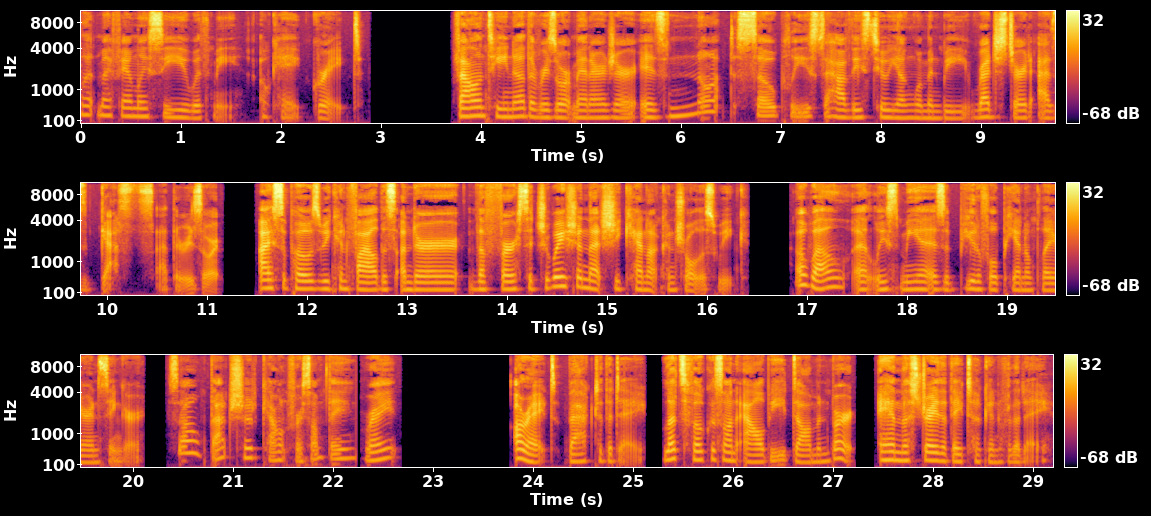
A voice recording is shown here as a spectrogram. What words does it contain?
let my family see you with me. Okay, great. Valentina, the resort manager, is not so pleased to have these two young women be registered as guests at the resort. I suppose we can file this under the first situation that she cannot control this week. Oh well, at least Mia is a beautiful piano player and singer, so that should count for something, right? Alright, back to the day. Let's focus on Albie, Dom, and Bert, and the stray that they took in for the day,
